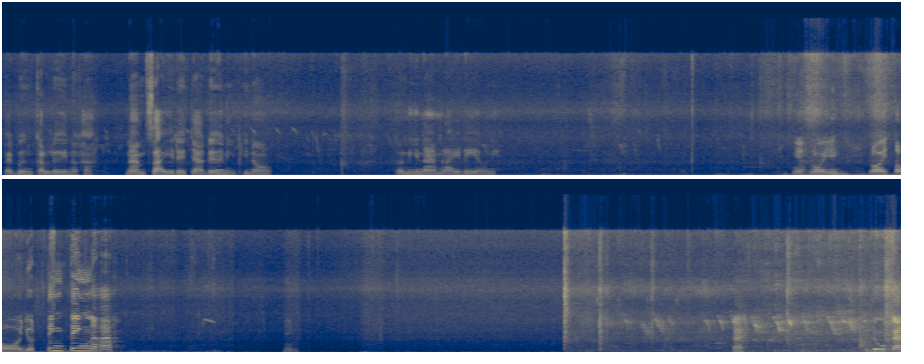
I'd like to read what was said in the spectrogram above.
ไปเบิ่งกันเลยเนาะคะน้ำใสเด้อจ้ะเด้อนี่พี่น้องตอนนี้น้ำไหลเร็วนี่เนี่ยรอยรอยต่อหยดติ้งติ้งๆนะคะ ไปไปดูกัน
